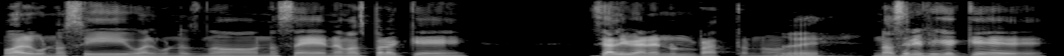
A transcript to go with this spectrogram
O algunos sí, o algunos no, no sé, nada más para que se alivianen un rato, ¿no? No significa que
